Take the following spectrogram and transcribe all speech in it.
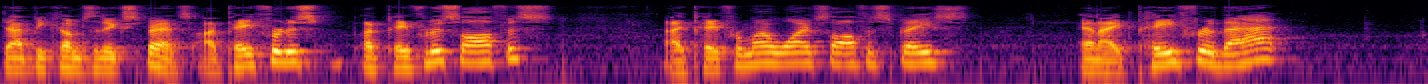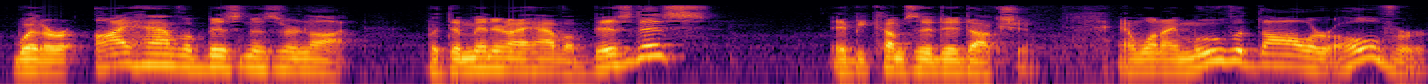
That becomes an expense. I pay for this, I pay for this office. I pay for my wife's office space and I pay for that whether I have a business or not. But the minute I have a business, it becomes a deduction. And when I move a dollar over,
